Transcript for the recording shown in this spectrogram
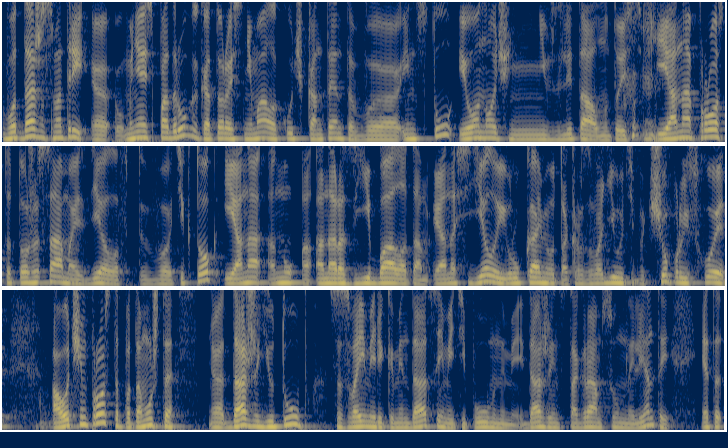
вот даже смотри, э, у меня есть подруга, которая снимала кучу контента в э, инсту, и он очень не взлетал, ну то есть, и она просто то же самое сделала в, ТикТок, и она, ну, а- она разъебала там, и она сидела и руками вот так разводила, типа, что происходит? А очень просто, потому что э, даже YouTube со своими рекомендациями, типа умными, и даже Instagram с умной лентой, это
